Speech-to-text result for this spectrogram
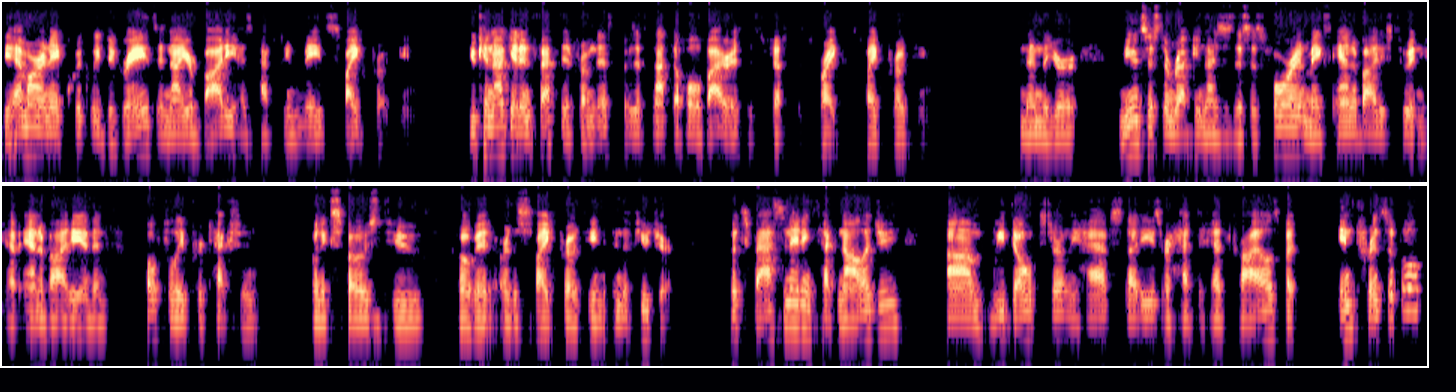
The mRNA quickly degrades, and now your body has actually made spike protein. You cannot get infected from this because it's not the whole virus, it's just the spike, spike protein. And then the, your immune system recognizes this as foreign, makes antibodies to it, and you have antibody, and then hopefully protection when exposed to COVID or the spike protein in the future. So it's fascinating technology um, we don't certainly have studies or head to head trials, but in principle,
